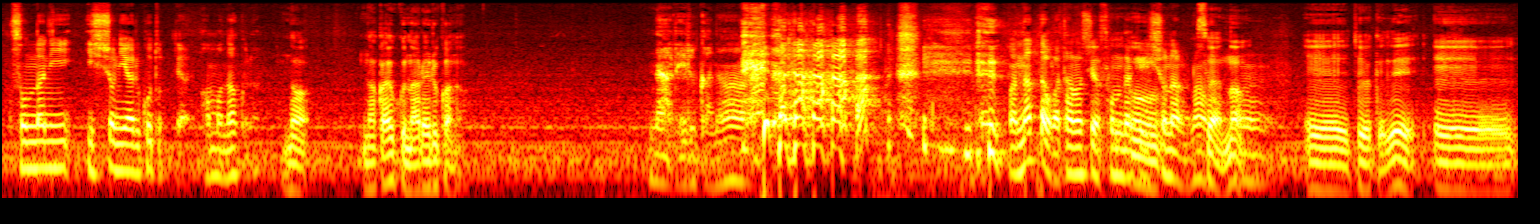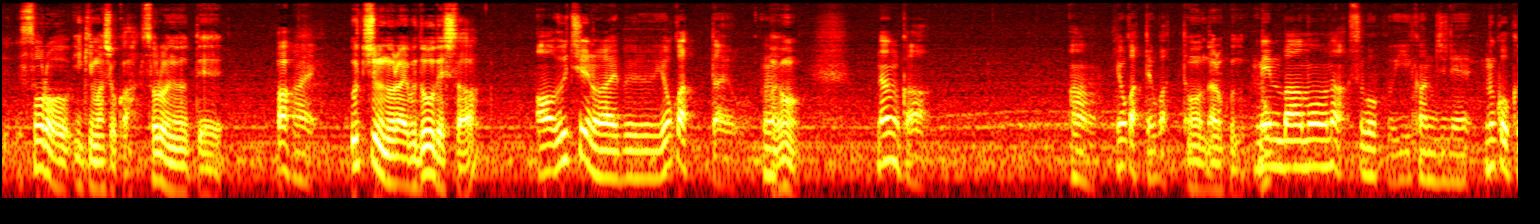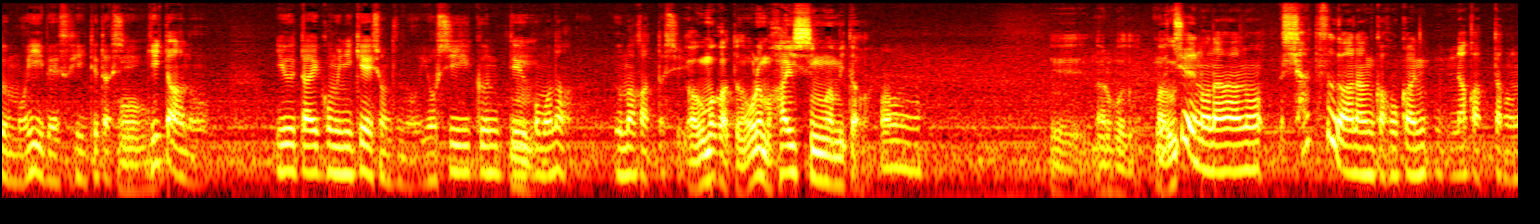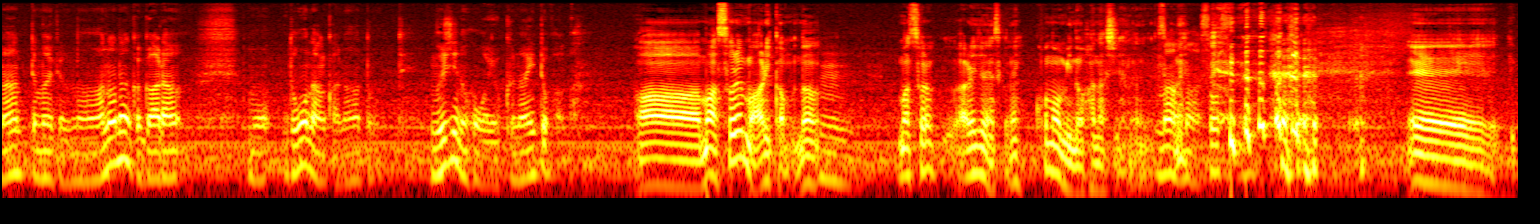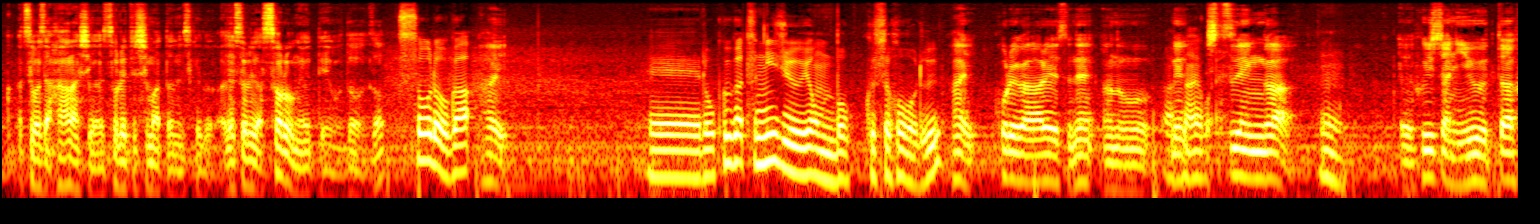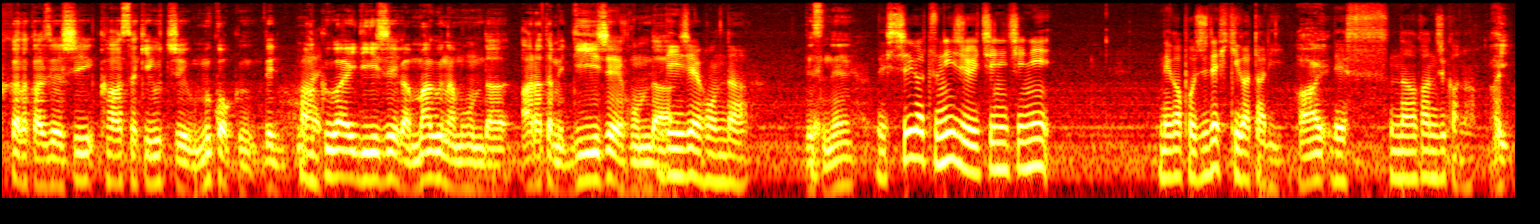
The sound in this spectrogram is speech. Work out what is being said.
そんなに一緒にやることってあんまなくない？な仲良くなれるかな？なれるかな。まあなった方が楽しいよそんだけ一緒ならな、うんそうやな。うん。えーというわけで、えーソロ行きましょうか。ソロの予定あ、はい。宇宙のライブどうでした、あ宇宙のライブよかったよ、ううんん、なんかうん。よかったよかった。あなるほど。メンバーもなすごくいい感じで向こう君もいいベース弾いてたしうん。ギターの幽体コミュニケーションズの吉井君っていう子もな、うまかったし。あうまかったな。俺も配信は見たわ。あーえーなるほど、まあ、う宇宙のなあのシャツがなんか他になかったかなって思うけどな。あのなんか柄もどうなんかなと思って。無地の方が良くないとかああまあそれもありかもな、うんまあそれはあれじゃないですかね。好みの話じゃないですかね、まあまあそうっすね。えーすいません話がそれてしまったんですけど。でそれではソロの予定をどうぞ。ソロが、はい。えー6月24ボックスホール。はい。これがあれですね。あのね出演が、うん。えー藤谷裕太深田和義川崎宇宙向こで、はい。幕外 DJ がマグナムホンダ改め DJ ホンダ。DJ ホンダですね。で7月21日にネガポジで弾き語りはい。です。そんな感じかな。はい、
